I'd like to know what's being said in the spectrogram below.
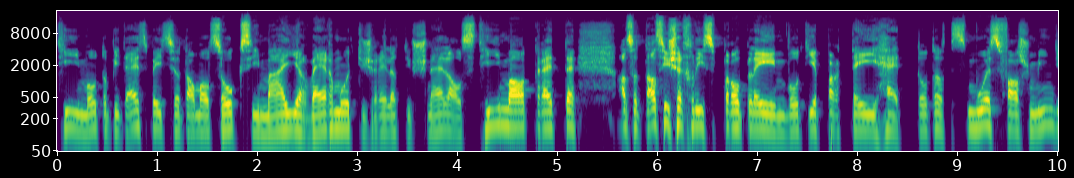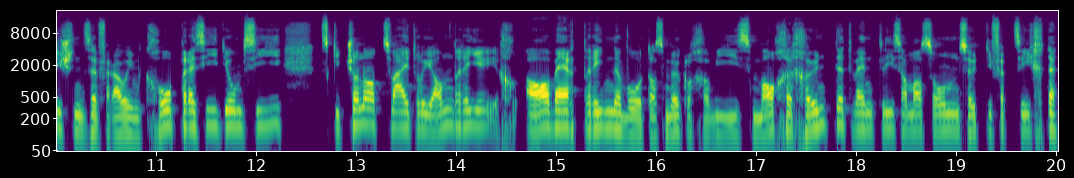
Team. Oder bei der SP war es ja damals so, gewesen, Meier Wermuth ist relativ schnell als Team antreten. Also das ist ein bisschen das Problem, wo die Partei hat. Oder? Es muss fast mindestens eine Frau im Co-Präsidium sein. Es gibt schon noch zwei, drei andere Anwärterinnen, die das möglicherweise machen könnten, wenn Lisa Mason sollte verzichten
